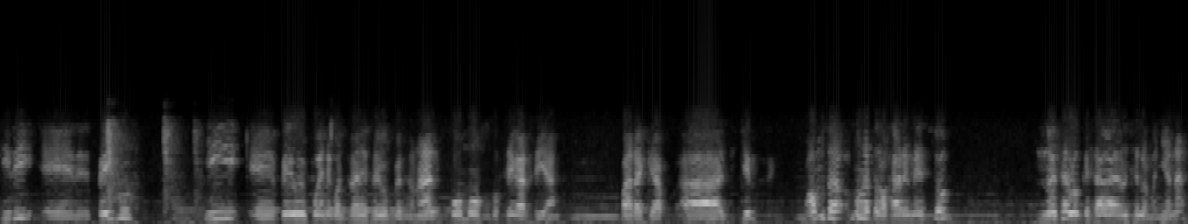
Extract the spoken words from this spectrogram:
Siri en Facebook y en Facebook pueden encontrar en mi Facebook personal como José García. Para que si quieren- vamos a vamos a trabajar en esto. No es algo que se haga de noche a la mañana,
